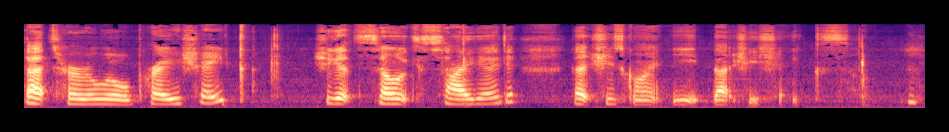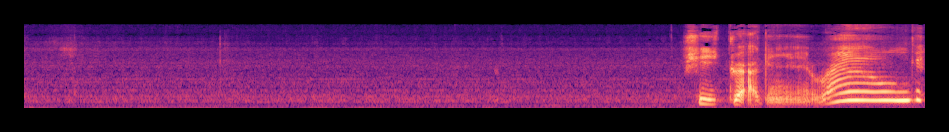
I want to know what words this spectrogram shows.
That's her little prey shake. She gets so excited that she's going to eat that she shakes. She's dragging it around.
